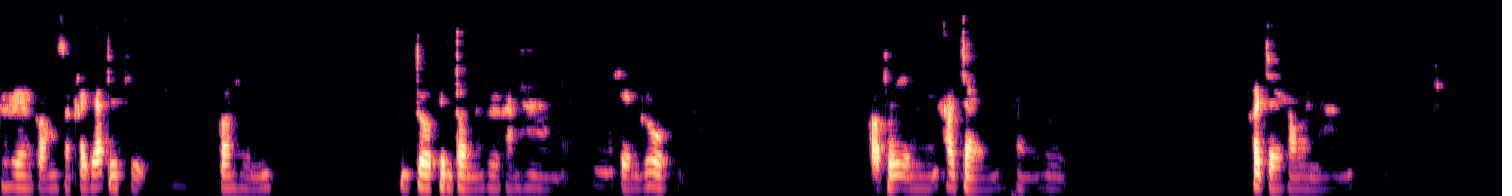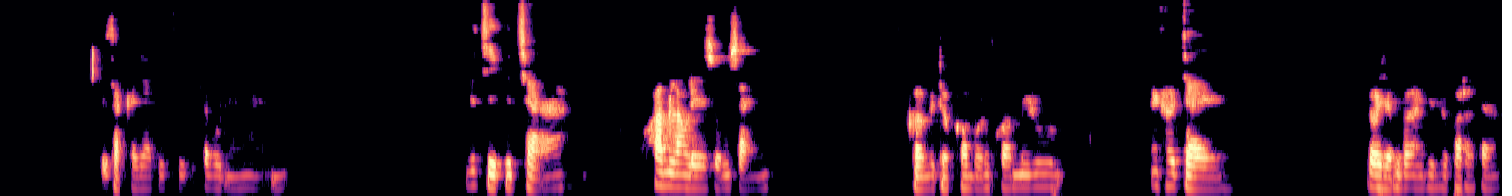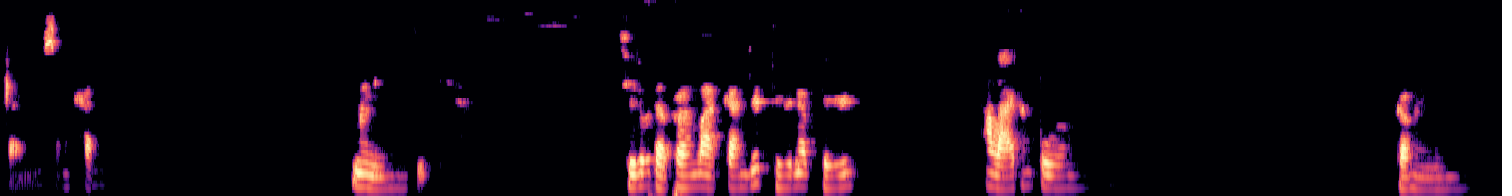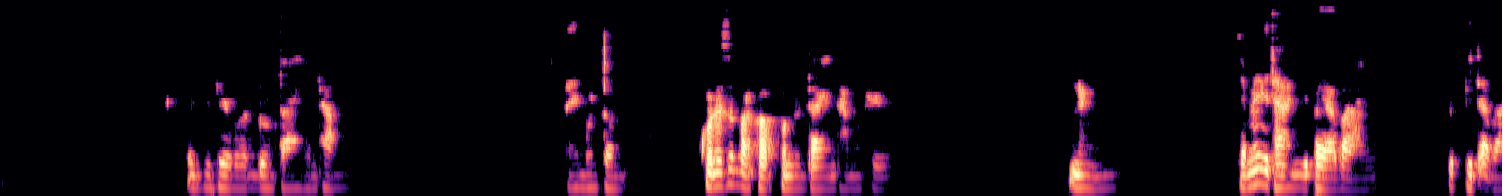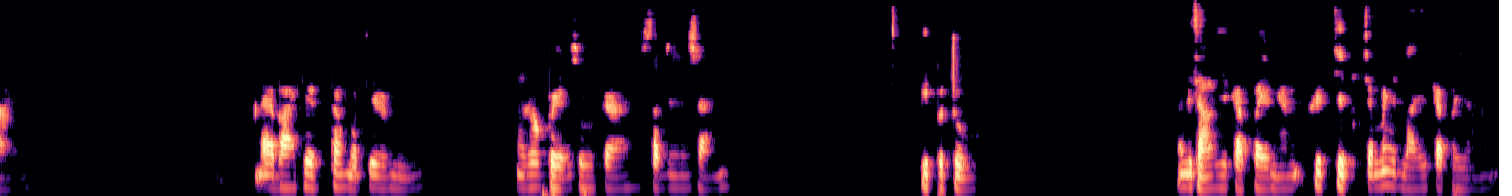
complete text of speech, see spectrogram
เรื่องของสังขยะทิฏฐิความเห็นตัวเป็นตนคือขันห้าเห็นรูปเอาตัวเองเข้าใจเข้าใจคำว่านามคือสักกายทิฏฐิตะบุญง่ายๆวิจิกิจฉา ความลังเลสงสัยความมีตัวความบนความไม่รู้ ไม่เข้าใจ โดยเฉพาะอันที่คือพระรัตนตรัยสำคัญไม่มีจิตศีลปฏิพรามากการยึดถือนับถือ ทั้งหลายทั้งปวง ก็ไม่มีเป็นที่เรียกว่าดวงตาเห็นธรรมในบนตนคุณสมบัติของคนดวงตาเห็นธรรมคือหนึ่ง จะไม่มีทางจะไปอบาย คือปิดอบายในอบายเกิดทั้งหมดที่เรามีในโลกเปรตสุกาสัตว์ในสังปิดประตูไม่มีทางที่จะกลับไปอย่างนั้น คือจิตจะไม่ไหลกลับไปอย่างนั้น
